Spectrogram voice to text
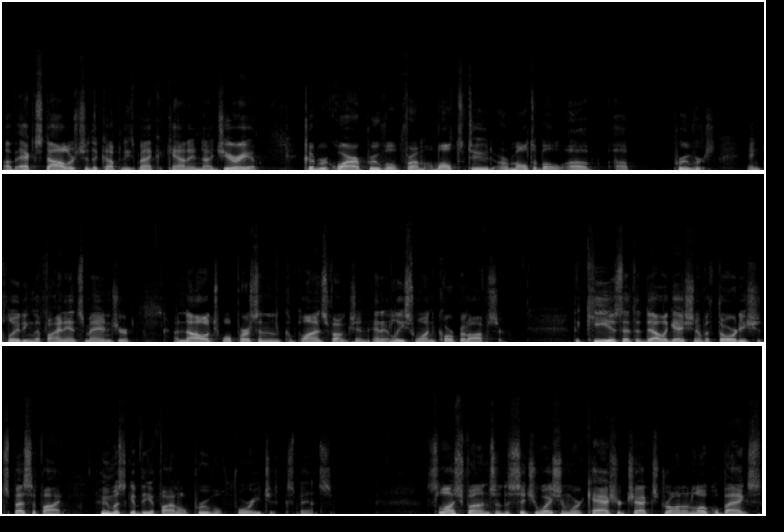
of X dollars to the company's bank account in Nigeria could require approval from a multitude or multiple of approvers, including the finance manager, a knowledgeable person in the compliance function, and at least one corporate officer. The key is that the delegation of authority should specify who must give the final approval for each expense. Slush funds are the situation where cash or checks drawn on local banks,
